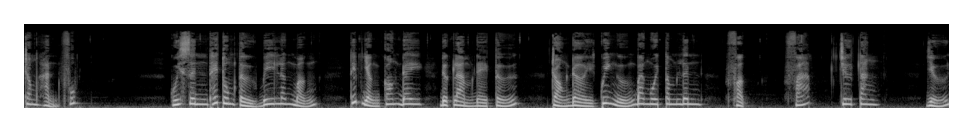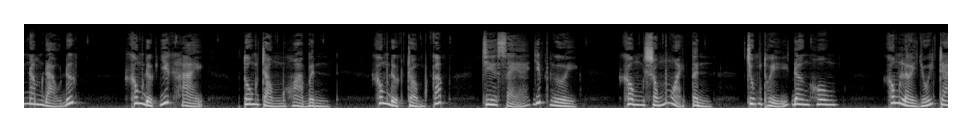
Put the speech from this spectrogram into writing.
trong hạnh phúc. Cuối sinh thế tôn từ bi lân mẫn, tiếp nhận con đây được làm đệ tử, trọn đời quy ngưỡng ba ngôi tâm linh phật pháp chư tăng, giữ năm đạo đức, không được giết hại, tôn trọng hòa bình, không được trộm cắp, chia sẻ giúp người, không sống ngoại tình, chung thủy đơn hôn, không lời dối trá,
